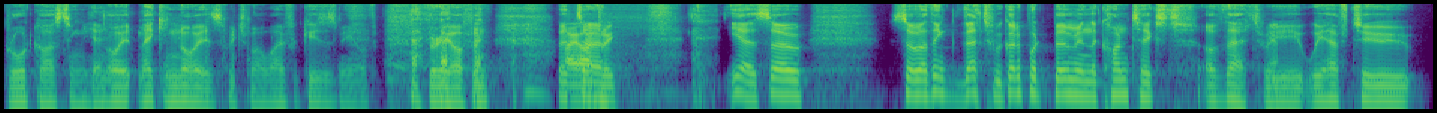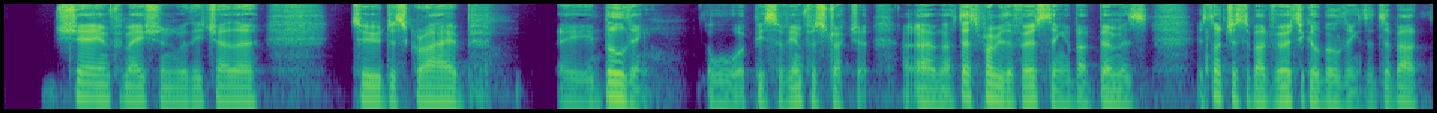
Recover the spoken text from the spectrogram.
broadcasting, making noise, which my wife accuses me of very often. But, Hi, uh, yeah, so so I think that's we've got to put BIM in the context of that. We we have to share information with each other to describe a building or a piece of infrastructure. Um, that's probably the first thing about BIM is it's not just about vertical buildings; it's about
